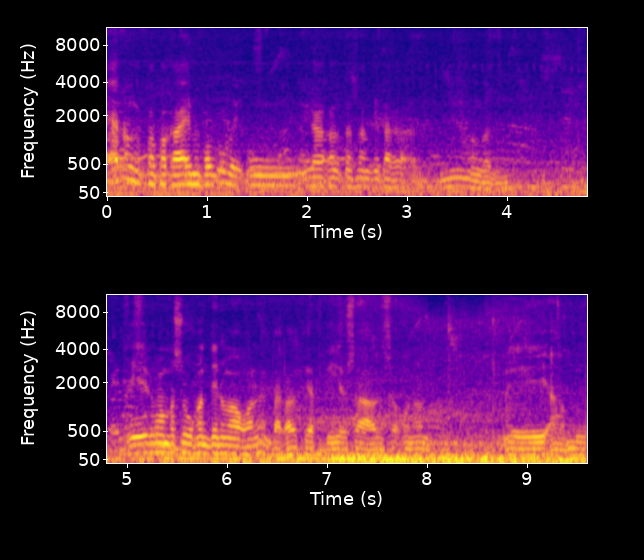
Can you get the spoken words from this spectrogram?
Eh, anong papakain mo pag uwi kung ikakaltasan kita ka, hindi naman ganun. Eh, masukan din naman ako nun, takal 30 years sa akin sa kuno. May amo.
